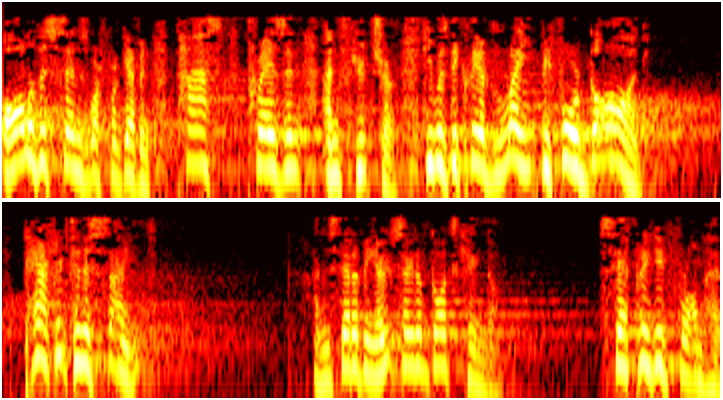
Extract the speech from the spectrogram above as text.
All of his sins were forgiven, past, present, and future. He was declared right before God, perfect in his sight. And instead of being outside of God's kingdom, separated from him,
